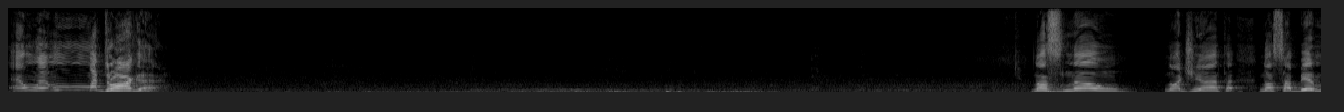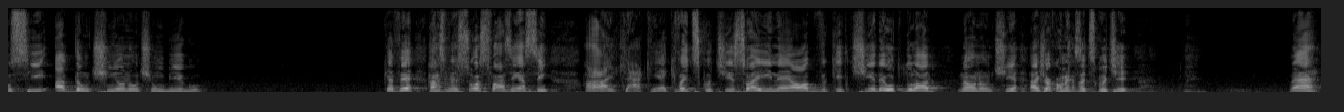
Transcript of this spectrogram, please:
É, um, é uma droga. Nós não, não adianta nós sabermos se Adão tinha ou não tinha umbigo. Quer ver? As pessoas fazem assim. Ai, ah, quem é que vai discutir isso aí, né? Óbvio que tinha, daí outro do lado. Não, não tinha. Aí já começa a discutir. Né?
